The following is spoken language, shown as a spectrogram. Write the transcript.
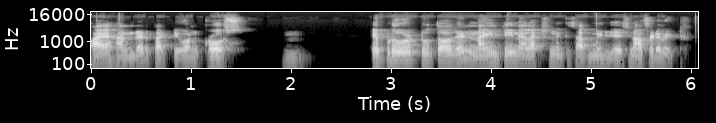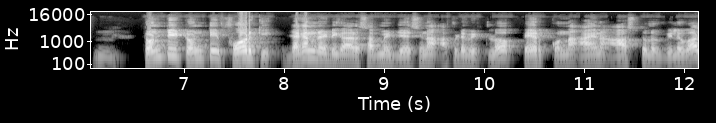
five hundred thirty one crores. ఎప్పుడు టూ థౌజండ్ నైన్టీన్ ఎలక్షన్కి సబ్మిట్ చేసిన అఫిడవిట్. ట్వంటీ ట్వంటీ ఫోర్కి జగన్ రెడ్డి గారు సబ్మిట్ చేసిన అఫిడవిట్లో పేర్కొన్న ఆయన ఆస్తుల విలువ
